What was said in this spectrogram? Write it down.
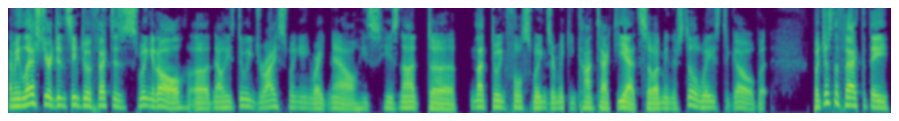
I mean, last year it didn't seem to affect his swing at all. Uh, now he's doing dry swinging right now. He's he's not uh, not doing full swings or making contact yet. So I mean, there's still ways to go. But but just the fact that they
